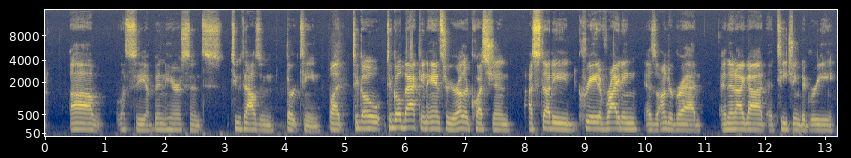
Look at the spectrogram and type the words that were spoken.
So, um, let's see. I've been here since 2013. But to go to go back and answer your other question, I studied creative writing as an undergrad, and then I got a teaching degree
